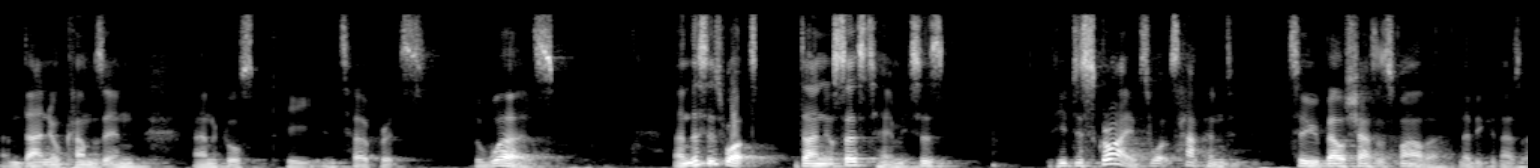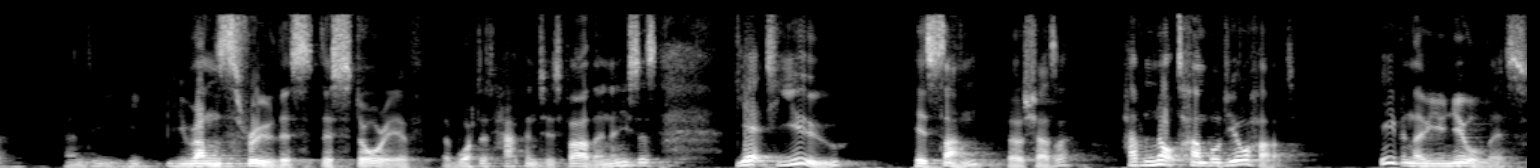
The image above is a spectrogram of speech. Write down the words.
And Daniel comes in, and of course, he interprets the words. And this is what Daniel says to him. He says, he describes what's happened to Belshazzar's father, Nebuchadnezzar. And he, he, he runs through this, this story of, of what had happened to his father. And then he says, Yet you, his son, Belshazzar, have not humbled your heart, even though you knew all this.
